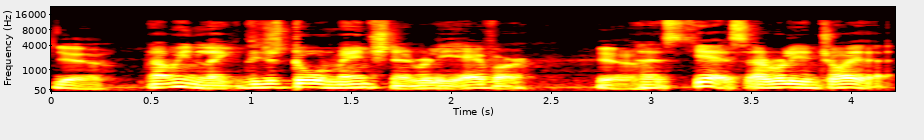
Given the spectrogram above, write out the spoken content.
Yeah, You know I mean? Like they just don't mention it really ever. Yeah. and it's yes, I really enjoy it.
